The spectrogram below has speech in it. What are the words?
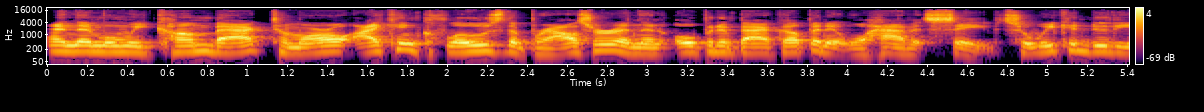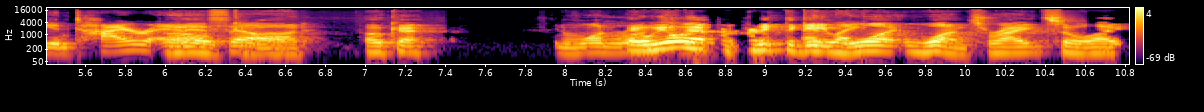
and then when we come back tomorrow, I can close the browser and then open it back up, and it will have it saved. So we can do the entire NFL. Oh, okay. In one run. And we only have to predict the game like, one, once, right? So like.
